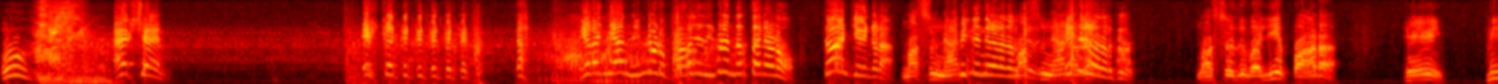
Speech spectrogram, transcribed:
ഓ ആക്ഷൻ എടാ ഞാൻ നിന്നോട് പറഞ്ഞത് ഇവിടെ നിർത്താനാണോ? ടേൺ ചെയ്യണ്ടടാ. ഞാൻ പിന്നെ എന്തിനാണ് നിർത്തിയത്? ഞാൻ എന്തിനാണ് നിർത്തിയത്? മാസ്റ്റർ ഇത് വലിയ പാടാ. ഹേയ് നീ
